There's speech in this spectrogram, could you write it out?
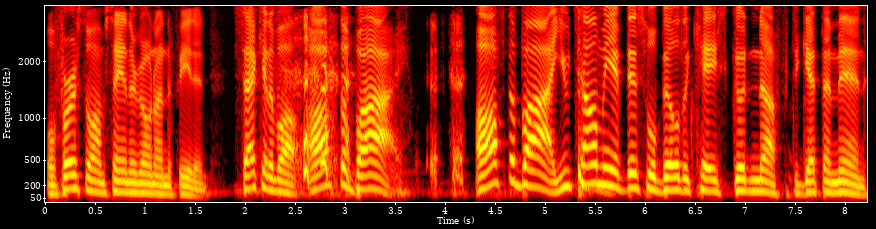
Well, first of all, I'm saying they're going undefeated. Second of all, off the bye, off the bye, you tell me if this will build a case good enough to get them in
